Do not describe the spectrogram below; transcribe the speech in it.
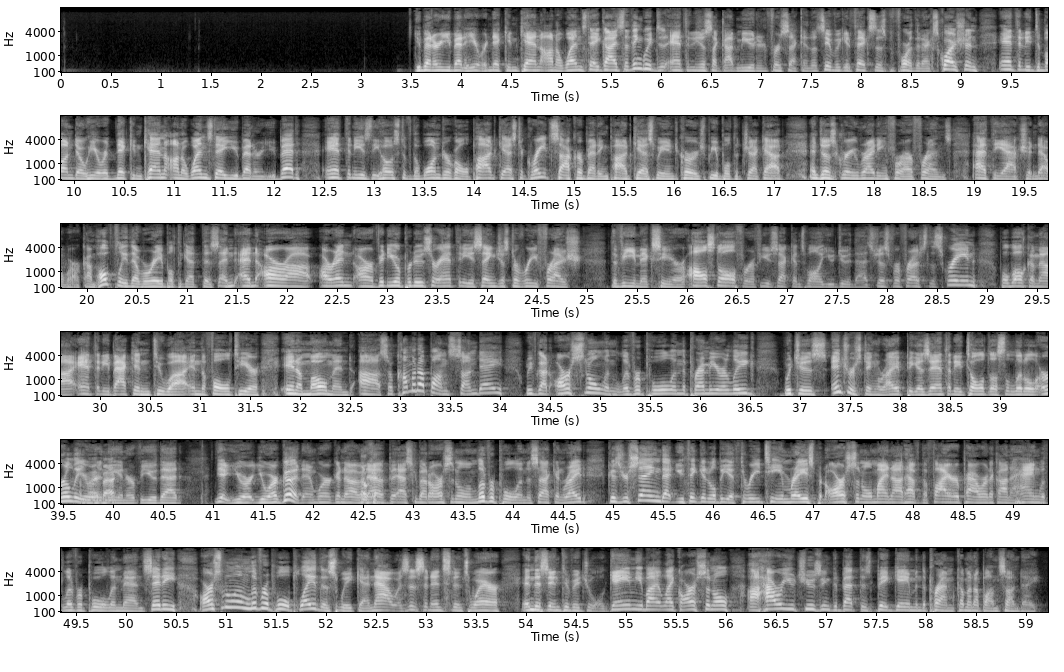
You better, you better hear with Nick and Ken on a Wednesday, guys. I think we Anthony just like got muted for a second. Let's see if we can fix this before the next question. Anthony Dabbundo here with Nick and Ken on a Wednesday. You better, you bet. Anthony is the host of the Wonder Goal podcast, a great soccer betting podcast we encourage people to check out, and does great writing for our friends at the Action Network. I'm hopefully that we're able to get this. And and our uh, our end, our video producer Anthony is saying just to refresh the vMix here. I'll stall for a few seconds while you do that. So just refresh the screen. We'll welcome uh, Anthony back into uh, in the fold here in a moment. Uh, so coming up on Sunday. We've got Arsenal and Liverpool in the Premier League, which is interesting, right? Because Anthony told us a little earlier in back? the interview that yeah, you're you are good, and we're gonna, okay. ask you about Arsenal and Liverpool in a second, right? Because you're saying that you think it'll be a three-team race, but Arsenal might not have the firepower to kind of hang with Liverpool and Man City. Arsenal and Liverpool play this weekend. Now, is this an instance where in this individual game you might like Arsenal? Uh, how are you choosing to bet this big game in the Prem coming up on Sunday?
